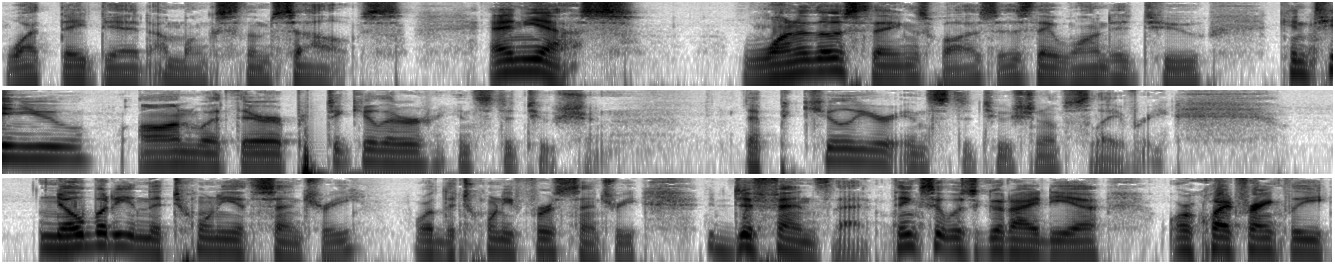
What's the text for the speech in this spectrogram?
what they did amongst themselves. And yes, one of those things was is they wanted to continue on with their particular institution, the peculiar institution of slavery. Nobody in the 20th century or the 21st century defends that, thinks it was a good idea, or quite frankly,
